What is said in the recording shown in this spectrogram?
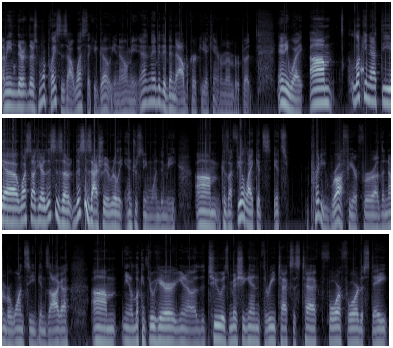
I mean, there there's more places out west they could go. You know, I mean, and maybe they've been to Albuquerque. I can't remember, but anyway, um, looking at the uh, west out here, this is a this is actually a really interesting one to me because um, I feel like it's it's pretty rough here for uh, the number one seed Gonzaga. Um, you know, looking through here, you know, the two is Michigan, three Texas Tech, four Florida State.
